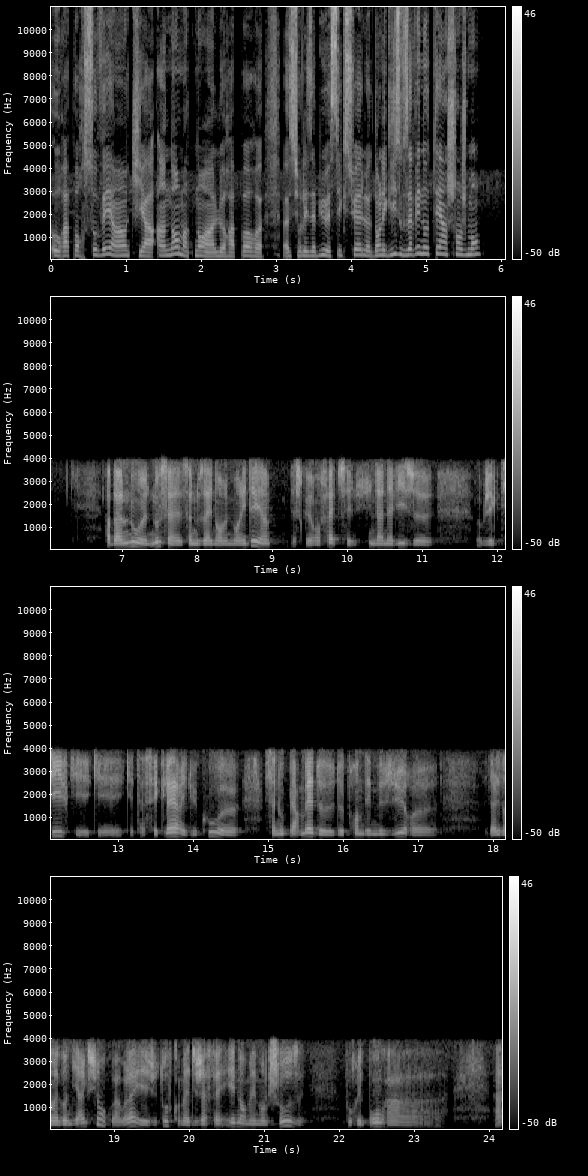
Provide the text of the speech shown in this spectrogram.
au, rapport Sauvé, hein, qui a un an maintenant, hein, le rapport euh, sur les abus sexuels dans l'Église. Vous avez noté un changement? Ah ben nous, nous ça, ça nous a énormément aidé, hein, parce qu'en en fait c'est une analyse objective qui, qui, est, qui, est, assez claire et du coup ça nous permet de, de prendre des mesures, d'aller dans la bonne direction, quoi. Voilà, et je trouve qu'on a déjà fait énormément de choses pour répondre à à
